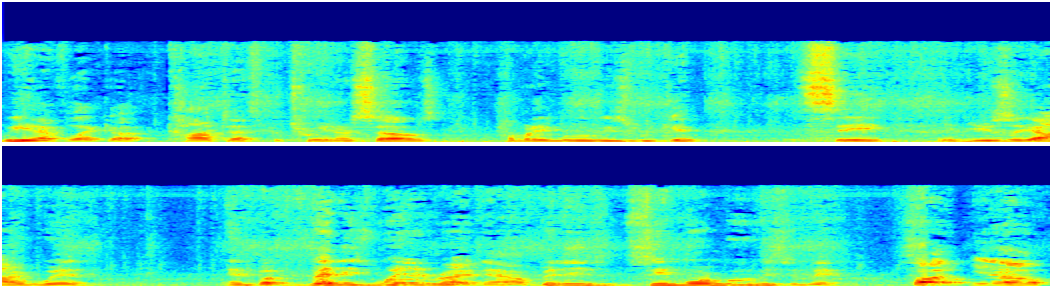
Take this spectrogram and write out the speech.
We have like a contest between ourselves how many movies we get to see, and usually I win. And but Vinny's winning right now. Vinny's seen more movies than me. But you know,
